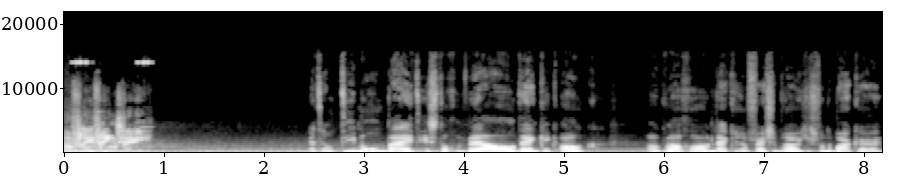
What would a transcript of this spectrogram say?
Aflevering 2. Het ultieme ontbijt is toch wel, denk ik, ook, ook wel gewoon lekkere verse broodjes van de bakker.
